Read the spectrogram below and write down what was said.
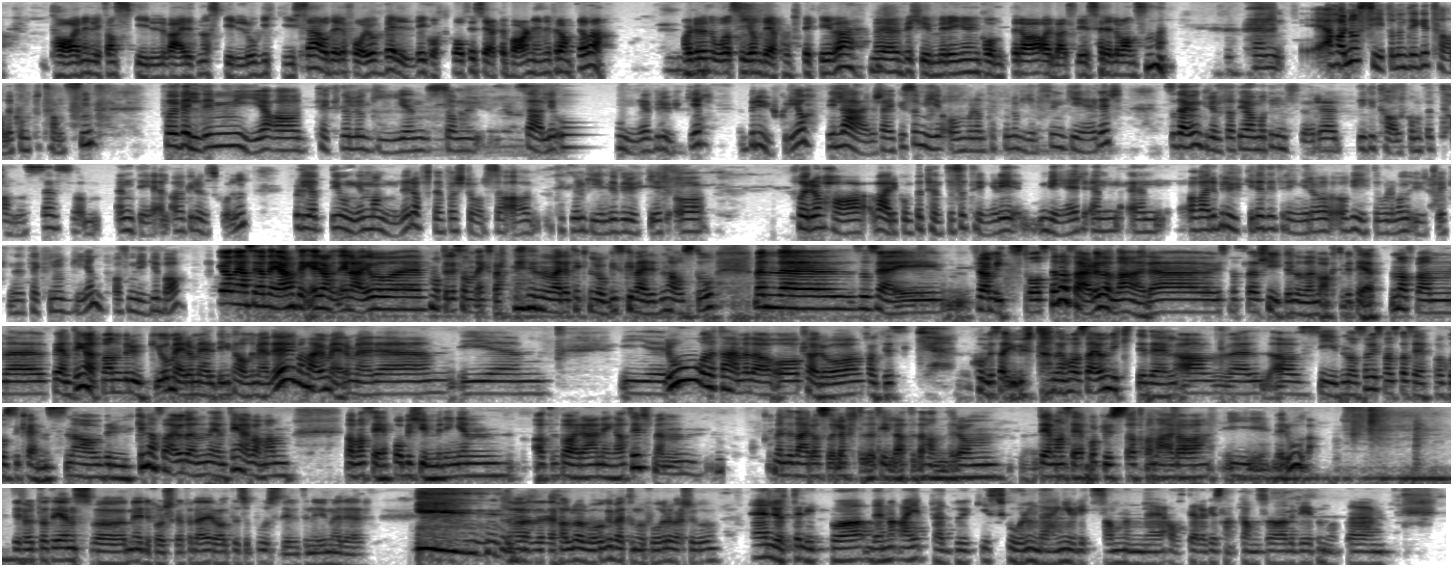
tar en litt sånn spillverden og spillogikk i seg. Og dere får jo veldig godt kvalifiserte barn inn i framtida, Har du noe å si om det perspektivet, med bekymringen kontra arbeidslivsrelevansen? Jeg har noe å si på den digitale kompetansen. For veldig mye av teknologien som særlig unge bruker, bruker de jo. De lærer seg jo ikke så mye om hvordan teknologien fungerer. Så det er jo en grunn til at de har måttet innføre digital kompetanse som en del av grunnskolen. Fordi at de unge mangler ofte en forståelse av teknologien de bruker. og for å ha, være kompetente så trenger de mer enn en å være brukere. De trenger å, å vite hvordan man utvikler teknologien, hva som ligger bak. Ja, altså, jeg, jeg tenker, Ragnhild er jo eh, på en måte litt sånn eksperten i den der teknologiske verden av oss to. Men som jeg, fra mitt ståsted, da, så er det jo denne her eh, Hvis man skal skyte inn denne med aktiviteten at man For en ting er at man bruker jo mer og mer digitale medier. Man er jo mer og mer i i ro. Og dette her med da å klare å faktisk komme seg ut av det også er jo en viktig del av, av siden også, hvis man skal se på konsekvensene av bruken. Altså er jo den ene ting er hva man, hva man ser på, bekymringen at det bare er negativt. Men, men det der også løfte det til at det handler om det man ser på, pluss at man er da i ro, da. Vi hørte at Jens var medieforsker, for de er jo alltid så positive til nye medier. Da har Halvard Våge bedt om å få det, vær så god. Jeg lurte litt på det med iPad-bruk i skolen. Det henger jo litt sammen med alt det dere snakker om. Så det blir på en måte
